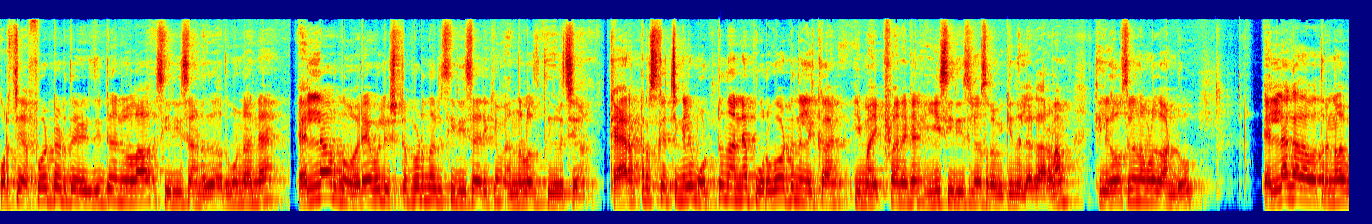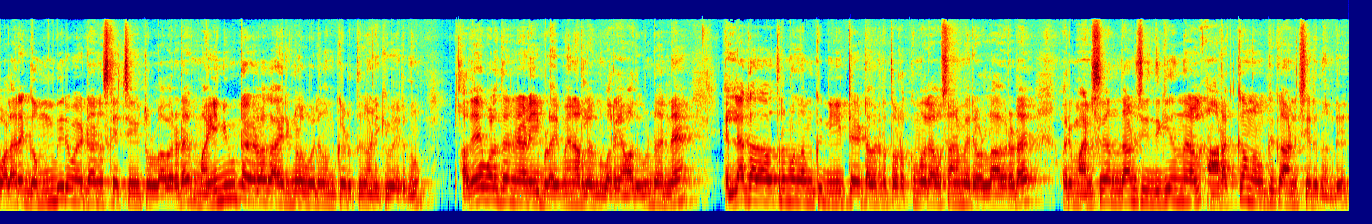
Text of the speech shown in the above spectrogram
കുറച്ച് എഫേർട്ട് എടുത്ത് എഴുതിയിട്ട് തന്നെയുള്ള സീരീസാണിത് അതുകൊണ്ട് തന്നെ എല്ലാവർക്കും ഒരേപോലെ ഇഷ്ടപ്പെടുന്ന ഒരു സീരീസ് ആയിരിക്കും എന്നുള്ളത് തീർച്ചയാണ്. ക്യാരക്ടർ സ്കെച്ചിങ്ങിലും ഒട്ടും തന്നെ പുറകോട്ട് നിൽക്കാൻ ഈ മൈക്ക് ഫാനക്കൻ ഈ സീരീസിലും ശ്രമിക്കുന്നില്ല. കാരണം ഹിൽ ഹൗസിൽ നമ്മൾ കണ്ടു. എല്ലാ കഥാപാത്രങ്ങളും വളരെ ഗംഭീരമായിട്ടാണ് സ്കെച്ച് ചെയ്തിട്ടുള്ളത്. അവരുടെ മൈന്യൂട്ടായുള്ള കാര്യങ്ങൾ പോലും നമുക്ക് എടുത്തു കാണിക്കുമായിരുന്നു. അതേപോലെ തന്നെയാണ് ഈ ബ്ലൈ മൈനറിൽ എന്ന് പറയാം. അതുകൊണ്ട് തന്നെ എല്ലാ കഥാപാത്രങ്ങളും നമുക്ക് നീറ്റായിട്ട് അവരുടെ തുടക്കം മുതൽ അവസാനം വരെയുള്ള അവരുടെ ഒരു മനസ്സിൽ എന്താണ് ചിന്തിക്കുന്നത് അടക്കം നമുക്ക് കാണിച്ചു തരുന്നുണ്ട്.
